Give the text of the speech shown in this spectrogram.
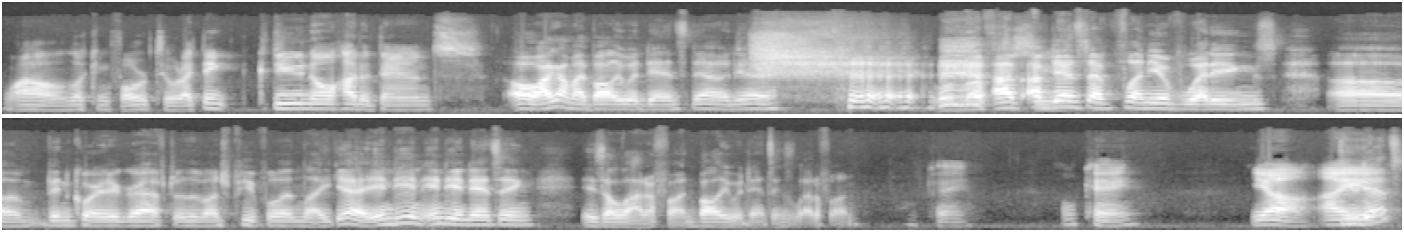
Wow. Looking forward to it. I think. Do you know how to dance? Oh, I got my Bollywood dance down, yeah. Would love to I've, I've danced at plenty of weddings, um, been choreographed with a bunch of people, and like, yeah, Indian Indian dancing is a lot of fun. Bollywood dancing is a lot of fun. Okay. Okay. Yeah. I. Do you dance?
